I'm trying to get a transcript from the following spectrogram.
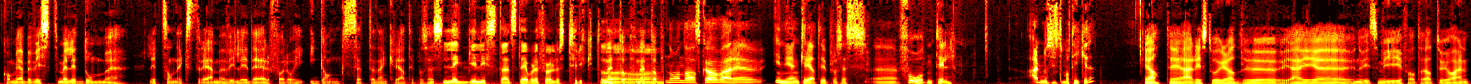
kommer jeg bevisst med litt dumme litt sånn ekstreme, ville ideer for å igangsette den kreative prosessen. Legge lista et sted hvor det føles trygt. Og, nettopp, nettopp. Når man da skal være inne i en kreativ prosess, uh, få den til, er det noe systematikk i det? Ja, det er det i stor grad. Du, jeg uh, underviser mye i forhold til at du har en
